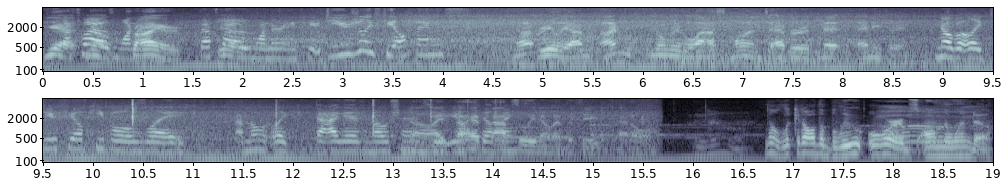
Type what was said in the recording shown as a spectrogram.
Yeah. That's why no, I was wondering. prior. That's why I was wondering if you do you usually feel things? Not really. I'm I'm normally the last one to ever admit anything. No, but like, do you feel people's like, emo- like baggage, emotions? No, you, I, you I don't have feel absolutely no empathy at all. No. No, look at all the blue orbs on the Oh. window.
